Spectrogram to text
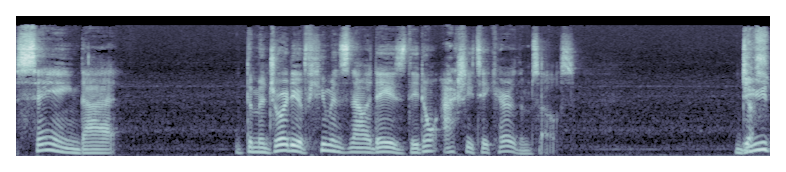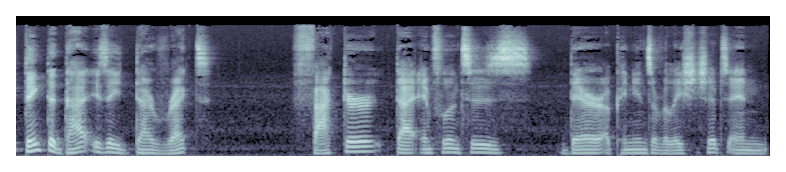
saying that the majority of humans nowadays they don't actually take care of themselves. Do Yes. you think that that is a direct factor that influences their opinions of relationships and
